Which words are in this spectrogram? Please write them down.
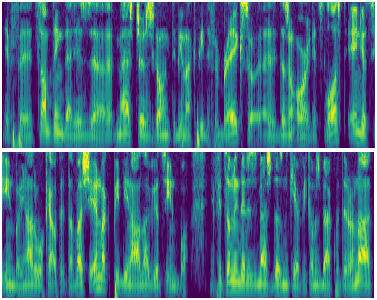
If it's something that his uh, master is going to be makpid if it breaks or it doesn't or it gets lost, and yotzin bo, you're not to walk out it. Davash en makpidin alav yotzin bo. If it's something that his master doesn't care if he comes back with it or not,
